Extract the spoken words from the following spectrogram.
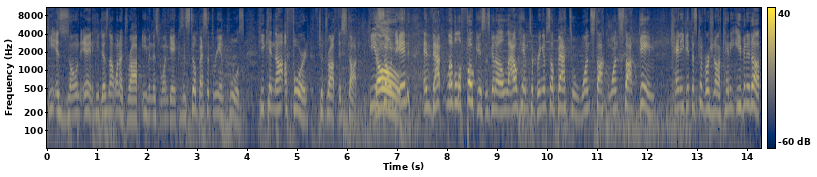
He is zoned in. He does not want to drop even this one game because it's still best of three in pools. He cannot afford to drop this stock. He is No. zoned in, and that level of focus is going to allow him to bring himself back to one stock, one stock game. Can he get this conversion off? Can he even it up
